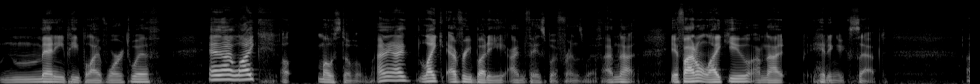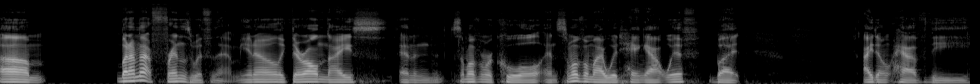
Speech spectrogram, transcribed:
many people I've worked with, and I like uh, most of them. I mean, I like everybody I'm Facebook friends with. I'm not if I don't like you, I'm not hitting accept. Um, but I'm not friends with them. You know, like they're all nice, and some of them are cool, and some of them I would hang out with, but I don't have the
